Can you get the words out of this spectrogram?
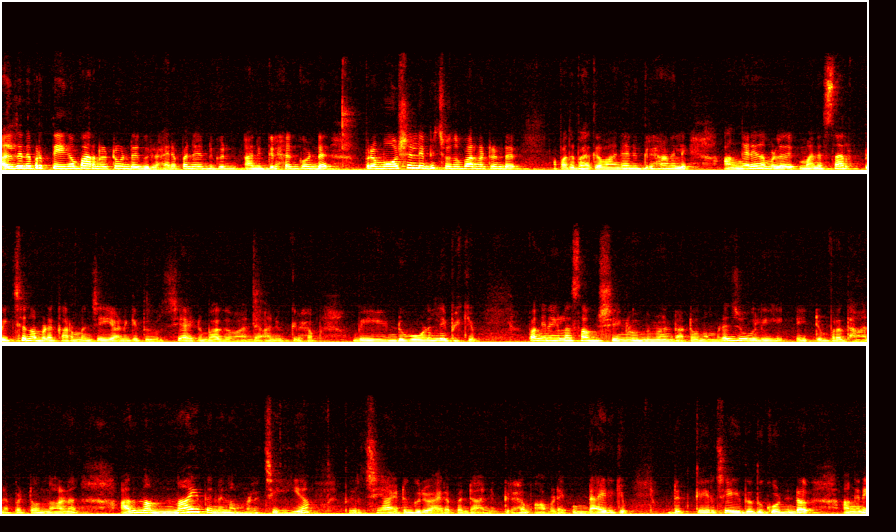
അതിൽ തന്നെ പ്രത്യേകം പറഞ്ഞിട്ടുണ്ട് ഗുരുവായൂരപ്പൻ അനുഗ്രഹം കൊണ്ട് പ്രൊമോഷൻ ലഭിച്ചു എന്ന് പറഞ്ഞിട്ടുണ്ട്. അപ്പോൾ അത് ഭഗവാന്റെ അനുഗ്രഹമാണല്ലേ? അങ്ങനെ നമ്മൾ മനസ്സർപ്പിച്ച് നമ്മുടെ കർമ്മം ചെയ്യുകയാണെങ്കിൽ തീർച്ചയായിട്ടും ഭഗവാന്റെ അനുഗ്രഹം വേണ്ടുവോളം ലഭിക്കും. അപ്പം അങ്ങനെയുള്ള സംശയങ്ങളൊന്നും വേണ്ട കേട്ടോ നമ്മുടെ ജോലി ഏറ്റവും പ്രധാനപ്പെട്ട ഒന്നാണ്. അത് നന്നായി തന്നെ നമ്മൾ ചെയ്യുക തീർച്ചയായിട്ടും ഗുരുവായൂരപ്പന്റെ അനുഗ്രഹം അവിടെ ഉണ്ടായിരിക്കും. ഡെത്ത് കെയർ ചെയ്തതുകൊണ്ട് അങ്ങനെ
